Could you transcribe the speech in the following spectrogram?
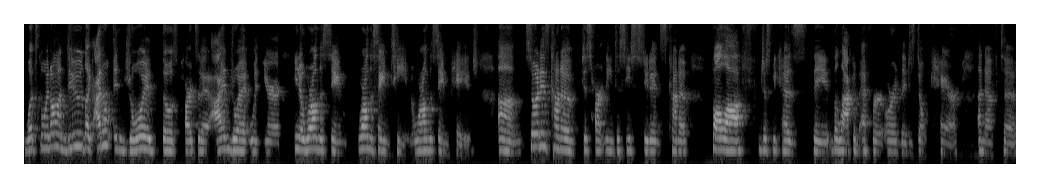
what's going on dude like I don't enjoy those parts of it. I enjoy it when you're you know we're on the same we're on the same team and we're on the same page. Um so it is kind of disheartening to see students kind of fall off just because they the lack of effort or they just don't care enough to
